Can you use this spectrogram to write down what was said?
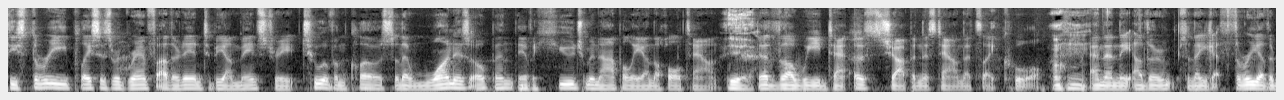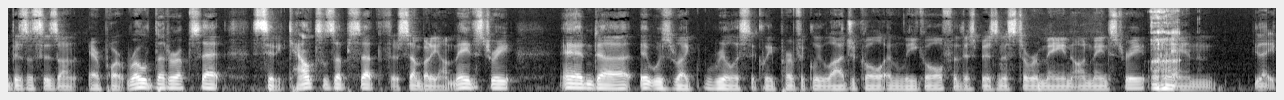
these three places were grandfathered in to be on Main Street. Two of them closed, so then one is open. They have a huge monopoly on the whole town. Yeah. they're the weed ta- uh, shop in this town. That's like cool. Mm-hmm. And then the other, so then you got three other businesses on Airport Road that are upset. City Council's upset that there's somebody on Main Street. And uh, it was like realistically perfectly logical and legal for this business to remain on Main Street. And they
